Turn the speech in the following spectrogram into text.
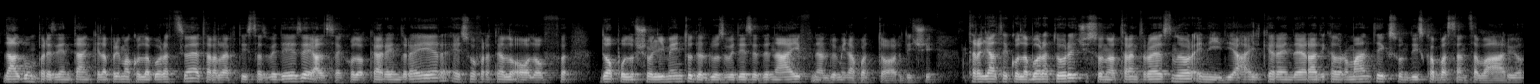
L'album presenta anche la prima collaborazione tra l'artista svedese al secolo Karen Dreyer e suo fratello Olof, dopo lo scioglimento del duo svedese The Knife nel 2014. Tra gli altri collaboratori ci sosono Trent Reznor e Nidia, il che rende Radical Romantics un disco abbastanza vario.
